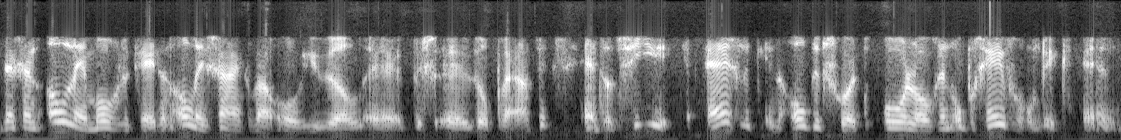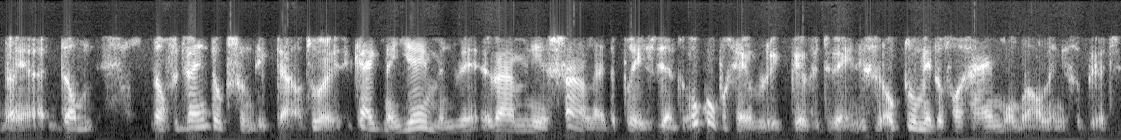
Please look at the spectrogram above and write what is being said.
er zijn allerlei mogelijkheden en allerlei zaken waarover je wil, wil praten. En dat zie je eigenlijk in al dit soort oorlogen. En op een gegeven moment, nou ja, dan, dan verdwijnt ook zo'n dictator. Kijk naar Jemen, waar meneer Saleh, de president, ook op een gegeven moment verdwenen is. Ook door middel van geheime onderhandelingen gebeurd.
